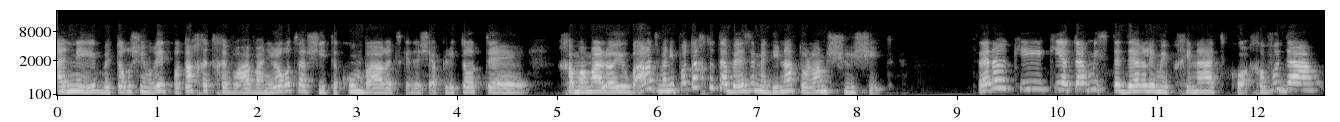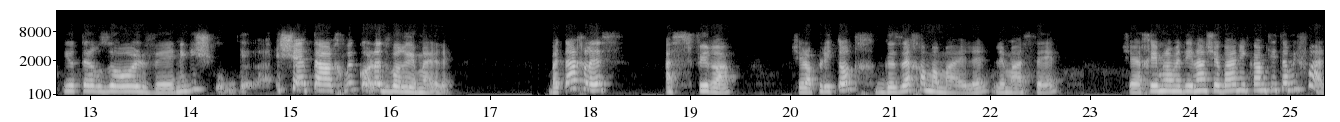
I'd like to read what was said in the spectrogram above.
אני בתור שמרית פותחת חברה ואני לא רוצה שהיא תקום בארץ כדי שהפליטות אה, חממה לא יהיו בארץ, ואני פותחת אותה באיזה מדינת עולם שלישית. בסדר? כי, כי יותר מסתדר לי מבחינת כוח עבודה יותר זול ונגיש שטח וכל הדברים האלה. בתכלס, הספירה של הפליטות גזי חממה האלה, למעשה, שייכים למדינה שבה אני הקמתי את המפעל.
